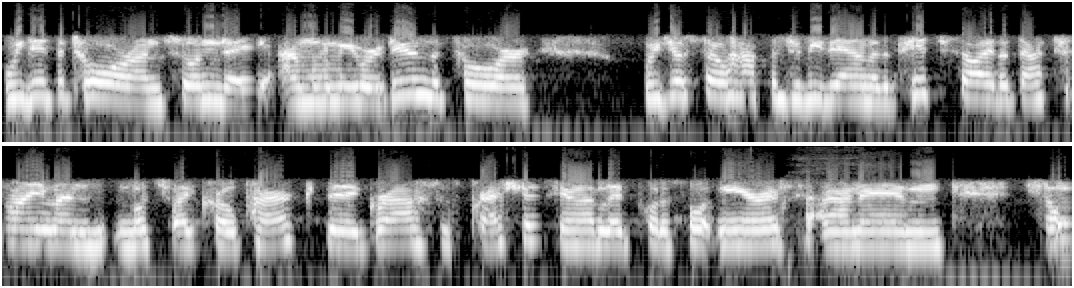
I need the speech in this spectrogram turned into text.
we did the tour on Sunday. And when we were doing the tour, we just so happened to be down at the pitch side at that time, and much like Croke Park, the grass was precious. You're not allowed to put a foot near it, and um, so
